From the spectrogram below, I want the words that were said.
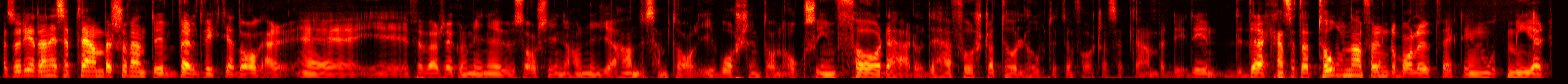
Alltså redan i september så väntar väldigt viktiga dagar eh, för världsekonomin. USA och Kina har nya handelssamtal i Washington också inför det här, då, det här första tullhotet den första september. Det, det, det där kan sätta tonen för den globala utvecklingen mot mer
